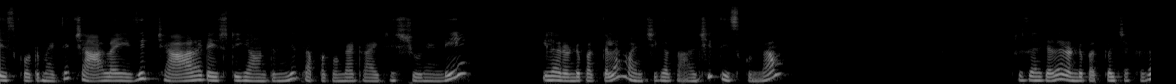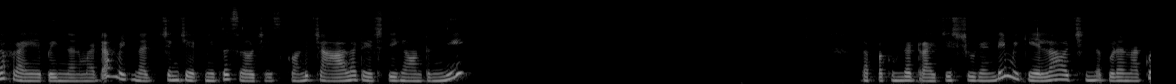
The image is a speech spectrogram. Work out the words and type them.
చేసుకోవటం అయితే చాలా ఈజీ చాలా టేస్టీగా ఉంటుంది. తప్పకుండా ట్రై చేసి చూడండి. ఇలా రెండు పక్కల మంచిగా కాల్చి తీసుకుందాం. చూసారు కదా రెండు పక్కలు చక్కగా ఫ్రై అయిపోయిందనమాట. మీకు నచ్చిన చట్నీతో సర్వ్ చేసుకోండి. చాలా టేస్టీగా ఉంటుంది. తప్పకుండా ట్రై చేసి చూడండి. మీకు ఎలా వచ్చిందో కూడా నాకు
